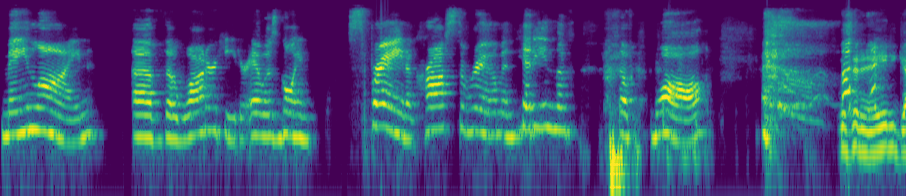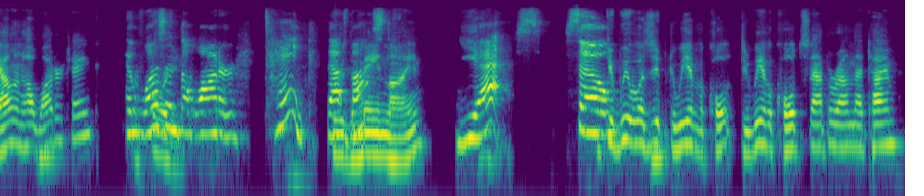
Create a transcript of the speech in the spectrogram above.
main line of the water heater. It was going spraying across the room and hitting the, the wall. Was it an 80 gallon hot water tank? It wasn't the water tank that it was the main line. Yes. So Did we was it do we have a cold did we have a cold snap around that time?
